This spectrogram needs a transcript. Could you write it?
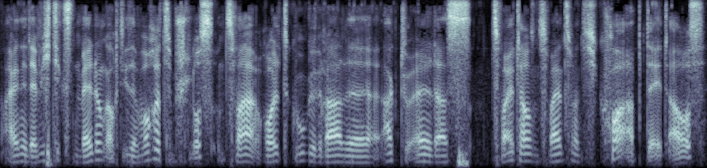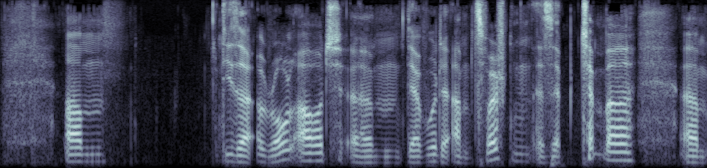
eine der wichtigsten Meldungen auch diese Woche zum Schluss. Und zwar rollt Google gerade aktuell das 2022 Core Update aus. Ähm, dieser Rollout, ähm, der wurde am 12. September ähm,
